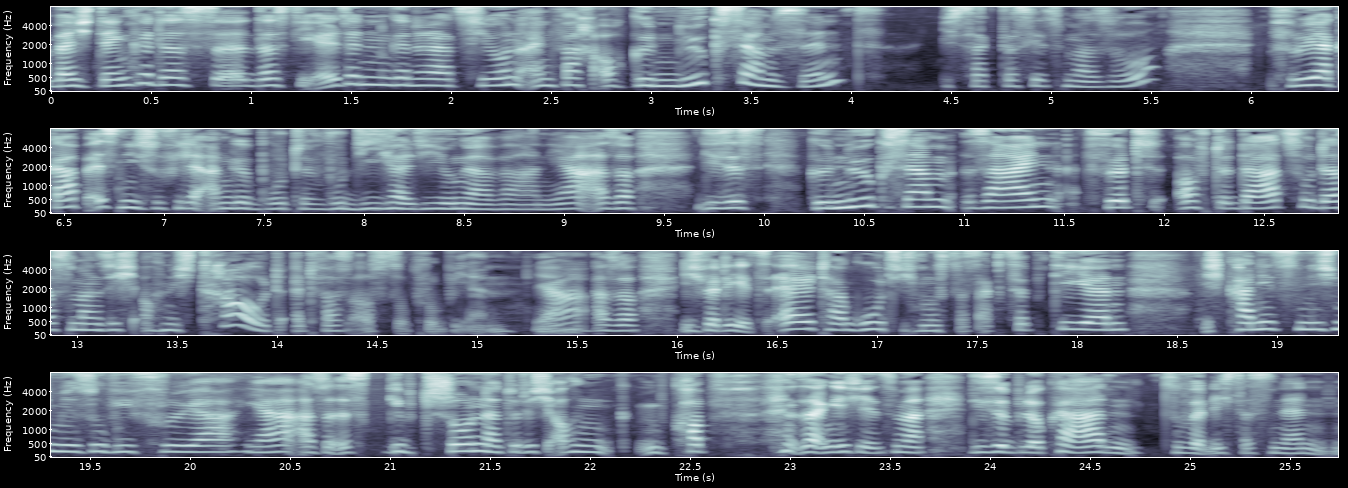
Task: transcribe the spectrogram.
Aber ich denke, dass, äh, dass die älteren Generationen einfach auch genügsam sind ich sag das jetzt mal so. Früher gab es nicht so viele Angebote, wo die halt jünger waren. Ja, also dieses genügsam sein führt oft dazu, dass man sich auch nicht traut, etwas auszuprobieren. Ja, mhm. also ich werde jetzt älter, gut, ich muss das akzeptieren. Ich kann jetzt nicht mehr so wie früher. Ja, also es gibt schon natürlich auch im Kopf, sage ich jetzt mal, diese Blockaden, so würde ich das nennen,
